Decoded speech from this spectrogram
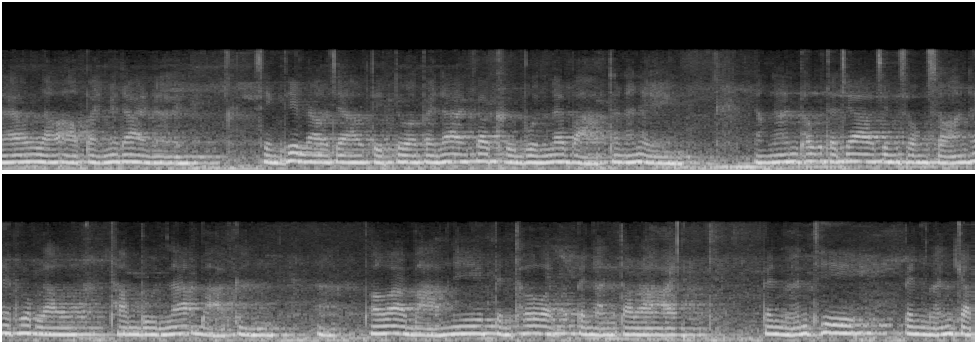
แล้วเราเอาไปไม่ได้เลย สิ่งที่เราจะเอาติดตัวไปได้ก็คือบุญและบาปเท่านั้นเอง ดังนั้นพระพุทธเจ้าจึงทรงสอนให้พวกเราทำบุญละบาปกัน เพราะว่าบาปนี้เป็นโทษเป็นอันตราย เป็นเหมือนที่เป็นเหมือนกับ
